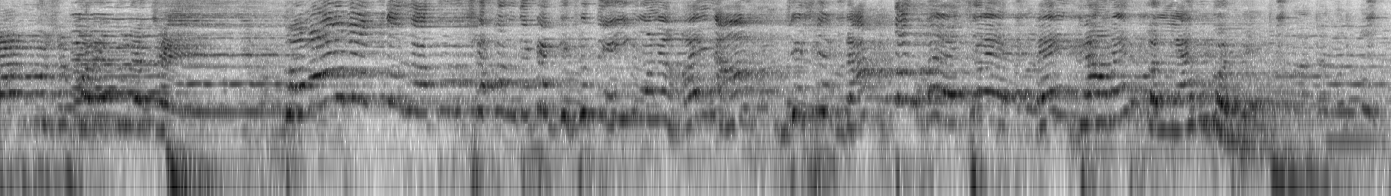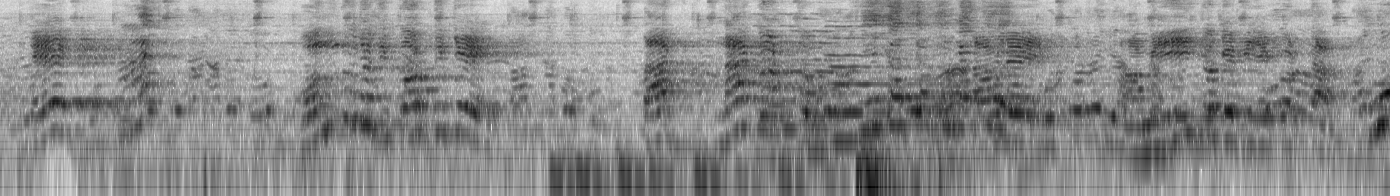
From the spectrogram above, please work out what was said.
মানুষ করে তুলেছে তোমার বন্ধু যখন সেখান থেকে কিছুতেই মনে হয় না যে সে ডাক্তার হয়েছে এই গ্রামের কল্যাণ করবে। হ্যাঁ? বন্ধু যদি তোর দিকে তাক না করতো তাহলে আমি তোকে বিয়ে করতাম। ও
